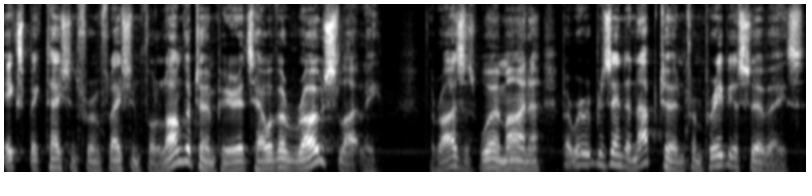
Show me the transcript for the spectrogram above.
Expectations for inflation for longer term periods, however, rose slightly. The rises were minor, but represent an upturn from previous surveys.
